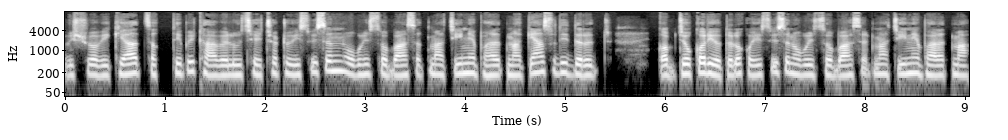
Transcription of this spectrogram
વિશ્વવિખ્યાત શક્તિપીઠ આવેલું છે. છઠ્ઠું ઈસવીસન ઓગણીસો બાસઠમાં ચીને ભારતમાં ક્યાં સુધી દરજ, કબજો કર્યો? તો લોકો ઈસવીસન ઓગણીસો બાસઠમાં ચીને ભારતમાં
